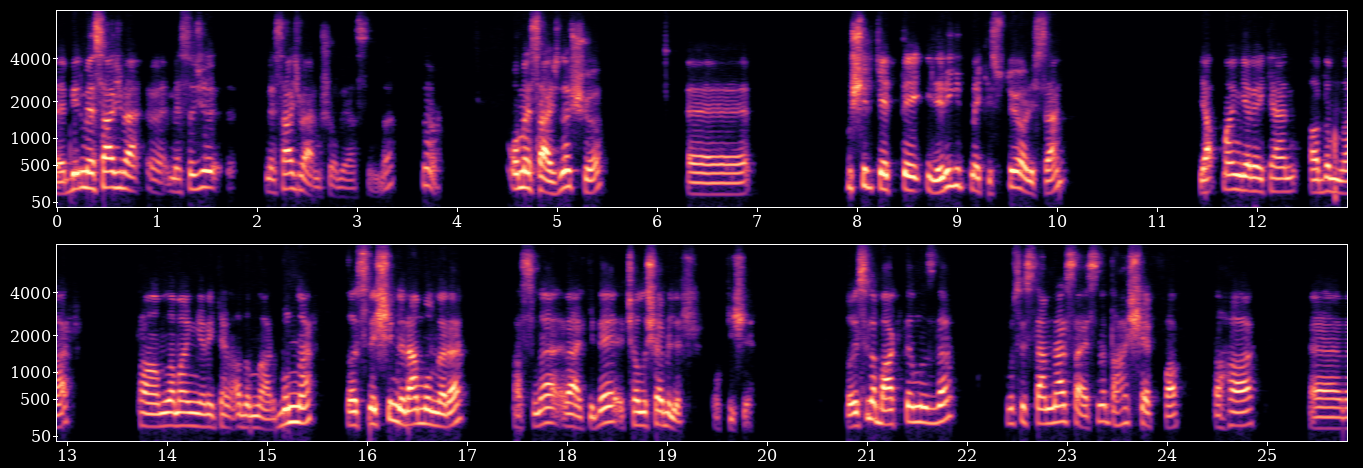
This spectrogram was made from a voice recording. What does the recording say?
e, bir mesaj ver, e, mesajı mesaj vermiş oluyor aslında. Değil mi? O mesaj da şu. E, bu şirkette ileri gitmek istiyor isen yapman gereken adımlar, tamamlaman gereken adımlar bunlar. Dolayısıyla şimdiden bunlara aslında belki de çalışabilir o kişi. Dolayısıyla baktığımızda bu sistemler sayesinde daha şeffaf, daha e,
